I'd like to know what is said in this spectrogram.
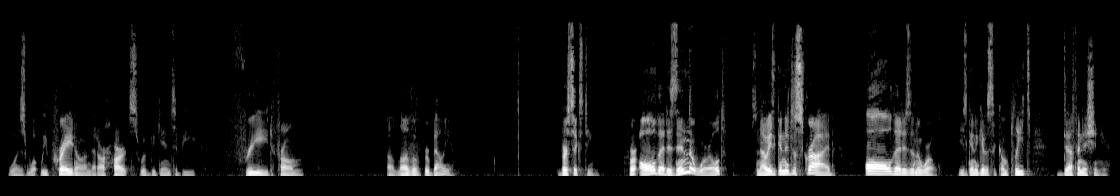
was what we prayed on, that our hearts would begin to be freed from a love of rebellion. Verse 16 For all that is in the world, so now he's going to describe all that is in the world. He's going to give us a complete definition here.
